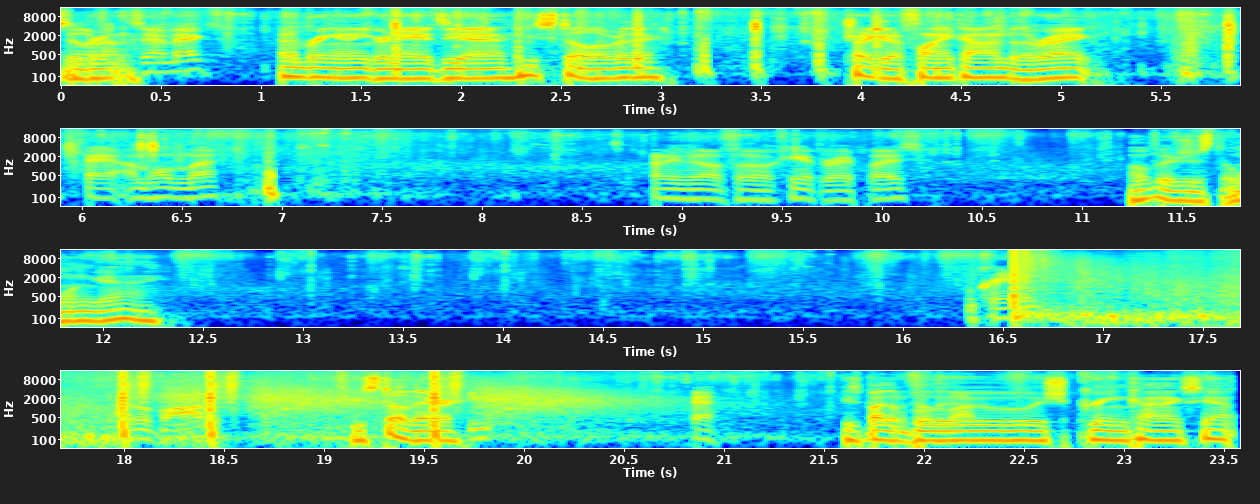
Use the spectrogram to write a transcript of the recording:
Still around the sandbags? I didn't bring any grenades. Yeah, he's still over there. Try to get a flank on to the right. Okay, I'm holding left. I don't even know if I'm looking at the right place. I hope there's just the one guy. I'm creaming. I have a bob. He's still there. Okay. He's by the I'm full of luck. bluish green Connex. Yeah.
